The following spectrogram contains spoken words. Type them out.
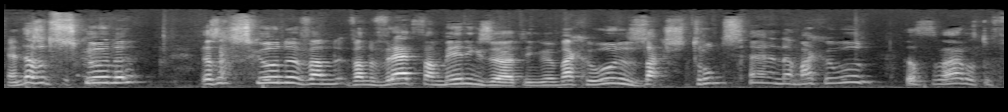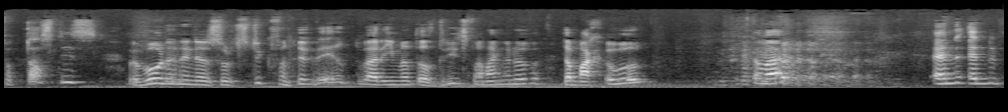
En dat is het schone, dat is het schone van, van de vrijheid van meningsuiting. We mag gewoon een zak stront zijn en dat mag gewoon. Dat is waar, dat is toch fantastisch? We wonen in een soort stuk van de wereld waar iemand als Dries van Langenhoven, dat mag gewoon. Dat mag. En, en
